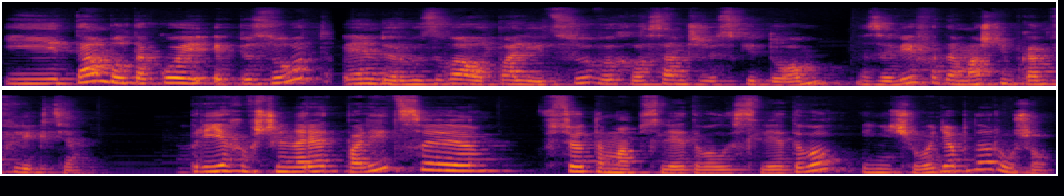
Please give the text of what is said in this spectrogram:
И там был такой эпизод. Эмбер вызывала полицию в их Лос-Анджелесский дом, заявив о домашнем конфликте. Приехавший наряд полиции все там обследовал, исследовал и ничего не обнаружил.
